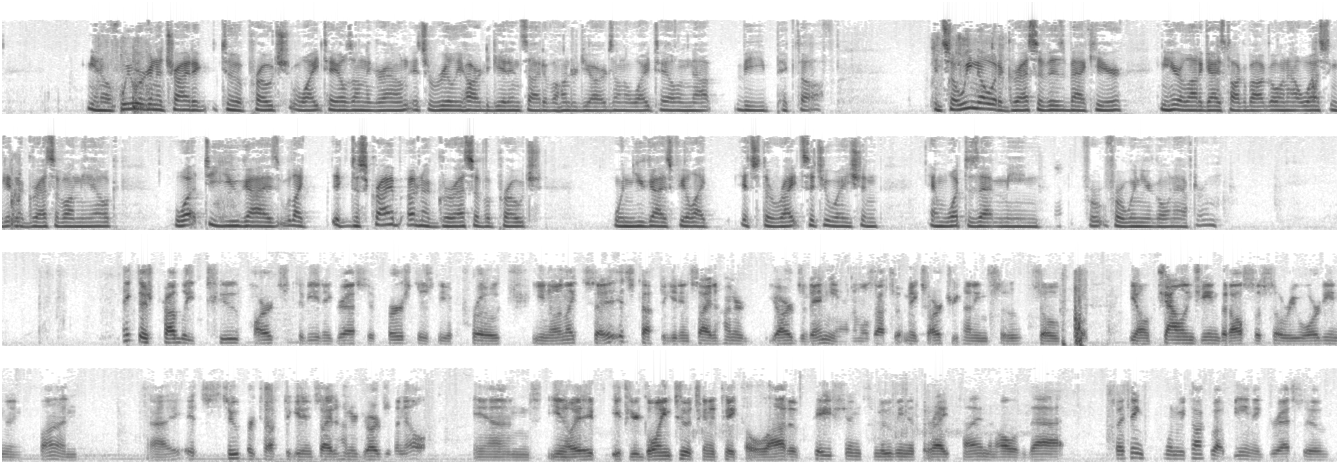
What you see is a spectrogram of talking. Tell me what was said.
you know, if we were going to try to to approach whitetails on the ground, it's really hard to get inside of 100 yards on a whitetail and not be picked off. And so we know what aggressive is back here. And you hear a lot of guys talk about going out west and getting aggressive on the elk. What do you guys like? Eh, describe an aggressive approach when you guys feel like it's the right situation, and what does that mean for for when you're going after them? I think there's probably two parts to being aggressive. First is the approach, you know, and like I said, it's tough to get inside 100 yards of any animals. That's what makes archery hunting so so, you know, challenging, but also so rewarding and fun. Uh, it's super tough to get inside 100 yards of an elk. And, you know, if, if you're going to, it's going to take a lot of patience, moving at the right time, and all of that. So I think when we talk about being aggressive,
